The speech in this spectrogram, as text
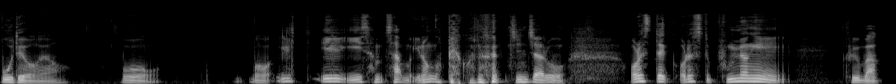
못 외워요. 뭐, 뭐, 1, 1, 2, 3, 4, 뭐 이런 거 빼고는 진짜로 어렸을 때, 어렸을 때 분명히 그 막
